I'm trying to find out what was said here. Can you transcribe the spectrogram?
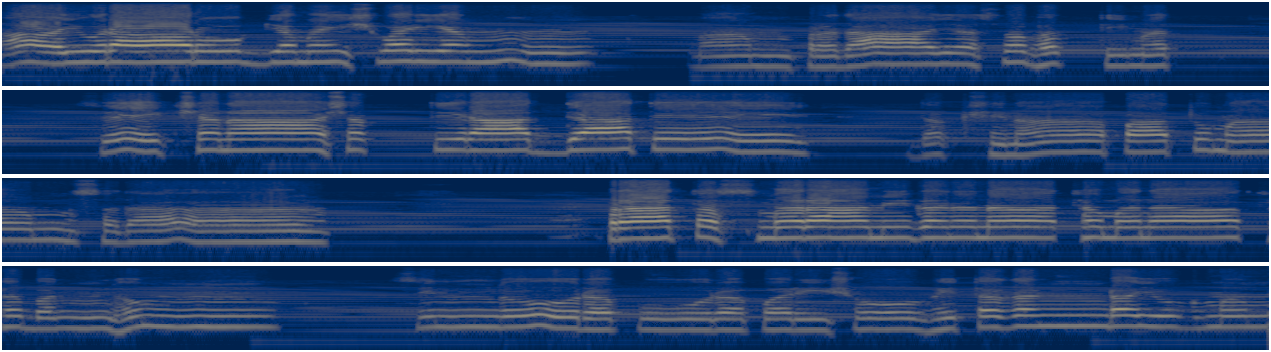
आयुरारोग्यमैश्वर्यं मां प्रदाय स्वभक्तिमत्। स्वेक्षणाशक्तिराद्याते दक्षिणा पातु मां सदा प्रातस्मरामि गणनाथमनाथ बन्धुम् सिन्दूरपूरपरिशोभितगण्डयुग्मम्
